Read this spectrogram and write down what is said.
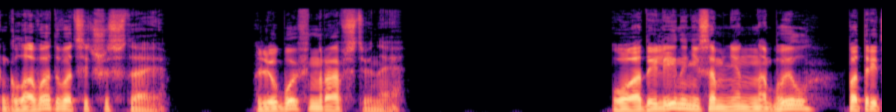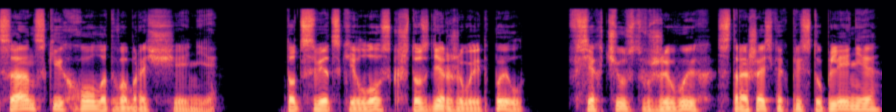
Глава 26. Любовь нравственная. У Аделины, несомненно, был патрицианский холод в обращении. Тот светский лоск, что сдерживает пыл, всех чувств живых, страшась как преступление,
